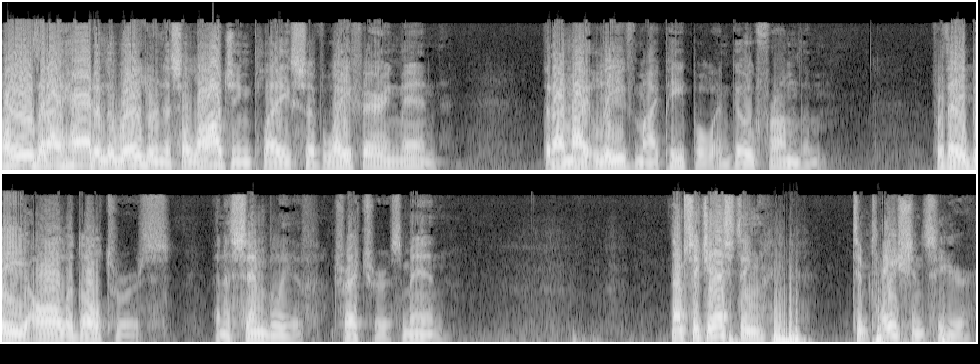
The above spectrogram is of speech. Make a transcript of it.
Oh, that I had in the wilderness a lodging place of wayfaring men, that I might leave my people and go from them. For they be all adulterers, an assembly of treacherous men. Now, I'm suggesting temptations here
